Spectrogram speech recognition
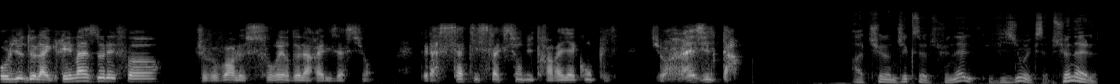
Au lieu de la grimace de l'effort, je veux voir le sourire de la réalisation, de la satisfaction du travail accompli, du résultat. Ah, challenge exceptionnel, vision exceptionnelle.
